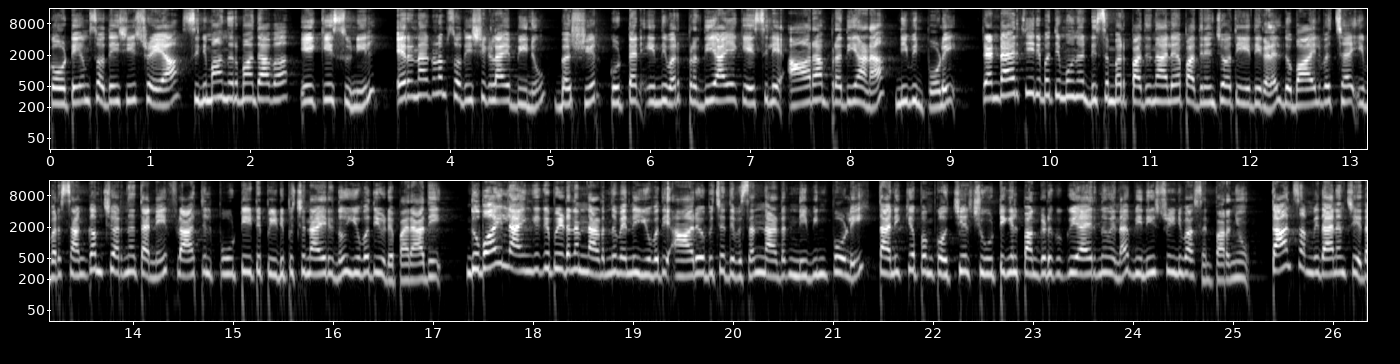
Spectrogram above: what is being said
കോട്ടയം സ്വദേശി ശ്രേയ സിനിമാ നിർമ്മാതാവ് എ കെ സുനിൽ എറണാകുളം സ്വദേശികളായ ബിനു ബഷീർ കുട്ടൻ എന്നിവർ പ്രതിയായ കേസിലെ ആറാം പ്രതിയാണ് നിവിൻ പോളി. രണ്ടായിരത്തി ഇരുപത്തിമൂന്ന് ഡിസംബർ പതിനാല് പതിനഞ്ചോ തീയതികളിൽ ദുബായിൽ വെച്ച് ഇവർ സംഘം ചേർന്ന് തന്നെ ഫ്ളാറ്റിൽ പൂട്ടിയിട്ട് പീഡിപ്പിച്ചെന്നായിരുന്നു യുവതിയുടെ പരാതി. ദുബായിൽ ലൈംഗിക പീഡനം നടന്നുവെന്ന് യുവതി ആരോപിച്ച ദിവസം നടൻ നിവിൻ പോളി തനിക്കൊപ്പം കൊച്ചിയിൽ ഷൂട്ടിംഗിൽ പങ്കെടുക്കുകയായിരുന്നുവെന്ന് വിനീത് ശ്രീനിവാസൻ പറഞ്ഞു. താൻ സംവിധാനം ചെയ്ത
